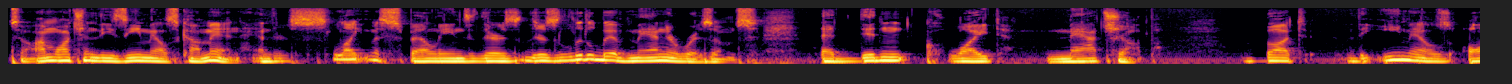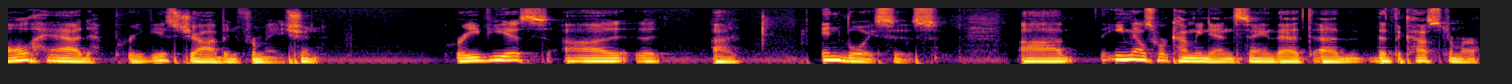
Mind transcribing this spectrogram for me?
So I'm watching these emails come in, and there's slight misspellings. There's there's a little bit of mannerisms that didn't quite match up, but the emails all had previous job information, previous uh, uh, uh, invoices. Uh, the emails were coming in saying that uh, that the customer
